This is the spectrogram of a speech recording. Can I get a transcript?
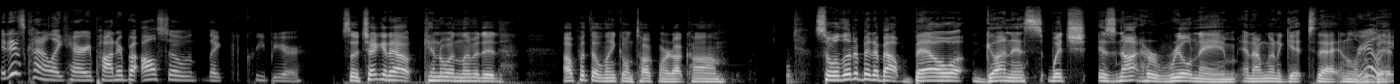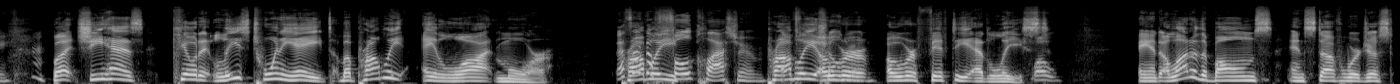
It is kind of like Harry Potter, but also like creepier. So check it out, Kindle Unlimited. I'll put the link on talkmurder.com. So a little bit about Belle Gunness, which is not her real name, and I'm going to get to that in a little Really? bit. But she has killed at least 28, but probably a lot more. That's Probably- like a full classroom. Probably over over 50 at least. Whoa. And a lot of the bones and stuff were just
